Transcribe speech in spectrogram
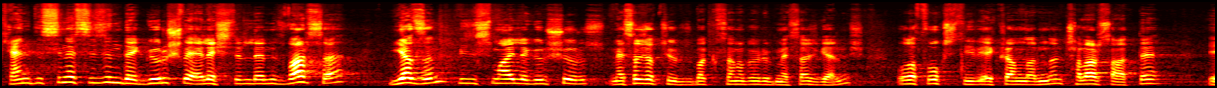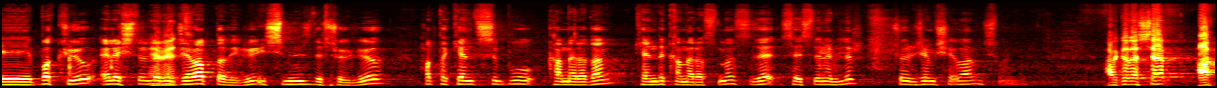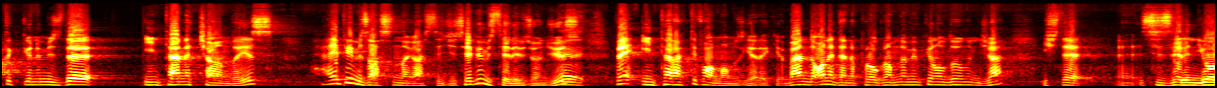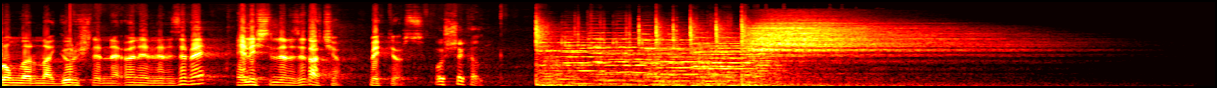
Kendisine sizin de görüş ve eleştirileriniz varsa yazın. Biz İsmail ile görüşüyoruz. Mesaj atıyoruz. Bak sana böyle bir mesaj gelmiş. O da Fox TV ekranlarından çalar saatte e, bakıyor. Eleştirilere Evet. cevap da veriyor. İsminizi de söylüyor. Hatta kendisi bu kameradan, kendi kamerasından size seslenebilir. Söyleyeceğim bir şey var mı İsmail Bey? Arkadaşlar artık günümüzde internet çağındayız. Hepimiz aslında gazeteciyiz, hepimiz televizyoncuyuz Evet. ve interaktif olmamız gerekiyor. Ben de o nedenle programda mümkün olduğunca işte e, sizlerin yorumlarına, görüşlerine, önerilerinize ve eleştirilerinize de açıyorum. Bekliyoruz. Hoşçakalın.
